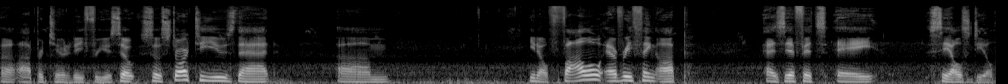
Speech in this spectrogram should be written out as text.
uh, opportunity for you. So so start to use that. Um, you know, follow everything up as if it's a sales deal.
